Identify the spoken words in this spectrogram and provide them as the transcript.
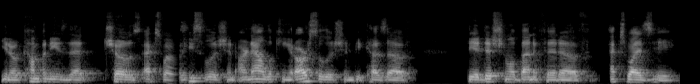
you know companies that chose xyz solution are now looking at our solution because of the additional benefit of xyz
